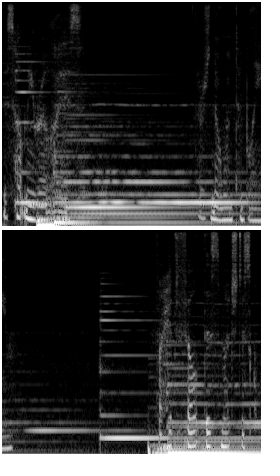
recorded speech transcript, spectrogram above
This helped me realize there's no one to blame. If I had felt this much discord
